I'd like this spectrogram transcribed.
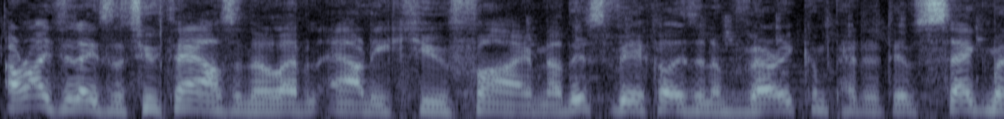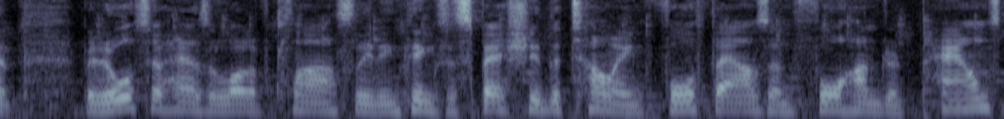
All right, today's the 2011 Audi Q5. Now, this vehicle is in a very competitive segment, but it also has a lot of class-leading things, especially the towing, 4,400 pounds,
